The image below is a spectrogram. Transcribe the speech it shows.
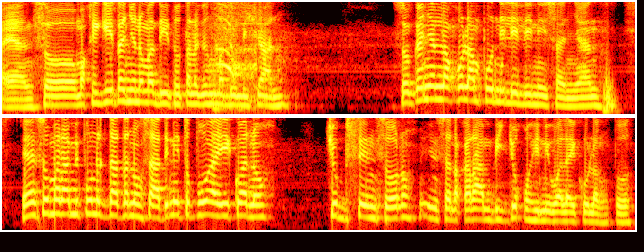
Ayan, so, makikita nyo naman dito, talagang madumi siya, ano. So, ganyan lang ko lang po nililinisan yan. Ayan, so marami pong nagtatanong sa atin. Ito po ay, ano, tube sensor. Yung sa nakaraang video ko, hiniwalay ko lang to.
